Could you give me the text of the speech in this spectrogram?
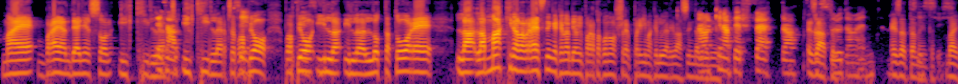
ma è Brian Danielson il killer. Esatto. cioè, il killer, cioè Sì. proprio, proprio Sì, sì. Il, il lottatore, la, la macchina da wrestling che noi abbiamo imparato a conoscere prima che lui arrivasse in WWE. macchina perfetta Esatto. assolutamente Esattamente, vai.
